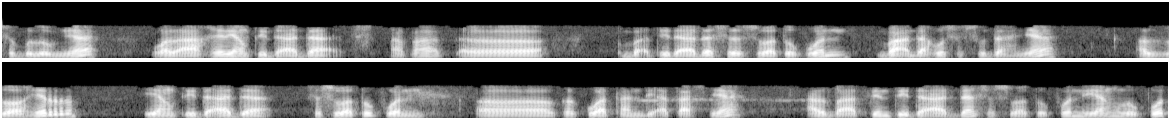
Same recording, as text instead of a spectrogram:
sebelumnya, wal akhir yang tidak ada apa e, tidak ada sesuatu pun ba'dahu sesudahnya. Az-zahir yang tidak ada sesuatu pun e, kekuatan di atasnya. Al-batin tidak ada sesuatu pun yang luput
